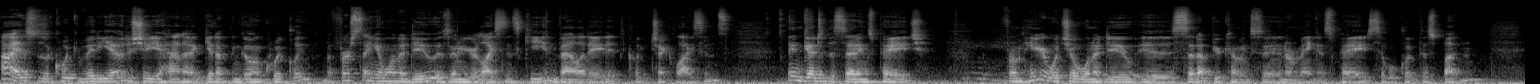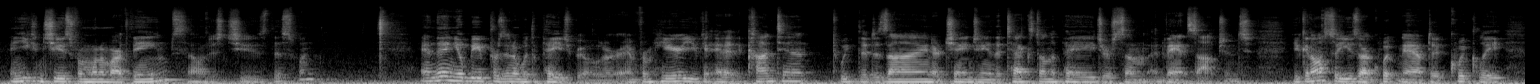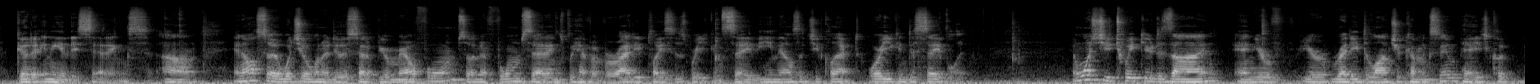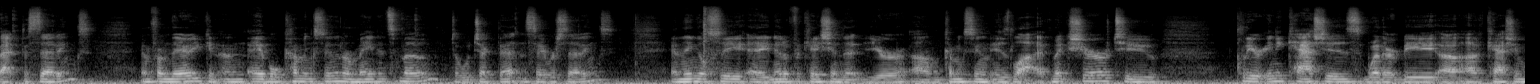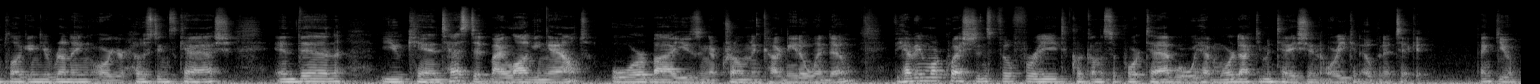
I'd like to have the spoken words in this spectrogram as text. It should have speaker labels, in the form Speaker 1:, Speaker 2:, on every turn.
Speaker 1: Hi, this is a quick video to show you how to get up and going quickly. The first thing you'll want to do is enter your license key and validate it. Click Check License. Then go to the Settings page. From here, what you'll want to do is set up your Coming Soon or Maintenance page. So we'll click this button. And you can choose from one of our themes. I'll just choose this one. And then you'll be presented with the page builder. And from here, you can edit the content, tweak the design, or change any of the text on the page, or some advanced options. You can also use our quick nav to quickly go to any of these settings. Um, and also what you'll want to do is set up your mail form. So under form settings, we have a variety of places where you can save emails that you collect or you can disable it. And once you tweak your design and you're, you're ready to launch your coming soon page, click back to settings. And from there you can enable coming soon or maintenance mode. So we'll check that and save our settings. And then you'll see a notification that your um, coming soon is live. Make sure to clear any caches, whether it be a, a caching plugin you're running or your hosting's cache, and then you can test it by logging out or by using a Chrome incognito window. If you have any more questions, feel free to click on the support tab where we have more documentation or you can open a ticket. Thank you.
